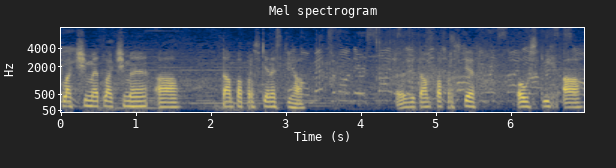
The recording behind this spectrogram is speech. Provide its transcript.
tlačíme, tlačíme a Tampa prostě nestíhá. Takže Tampa prostě v ouských a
